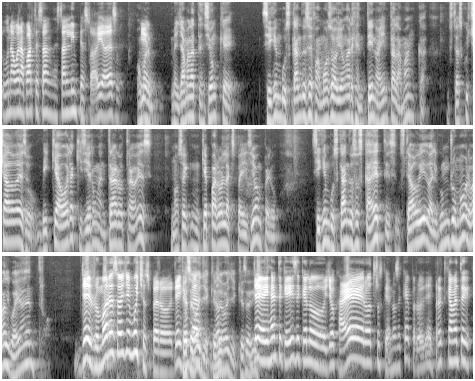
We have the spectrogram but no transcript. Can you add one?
una buena parte están, están limpias todavía de eso. Hombre, me llama la atención que siguen buscando ese famoso avión argentino ahí en Talamanca. ¿Usted ha escuchado eso? Vi que ahora quisieron entrar otra vez. No sé en qué paró la expedición, pero siguen buscando esos cadetes. ¿Usted ha oído algún rumor o algo ahí adentro? Ya, rumores oye muchos, pero... ¿Qué se oye? ¿Qué se oye? ¿Qué se dice? hay gente que dice que lo oyó caer, otros que no sé qué, pero prácticamente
